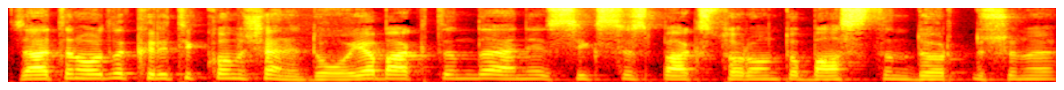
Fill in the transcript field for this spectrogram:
Zaten orada kritik konuş hani doğuya baktığında hani Sixers, Bucks, Toronto, Boston dörtlüsünü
